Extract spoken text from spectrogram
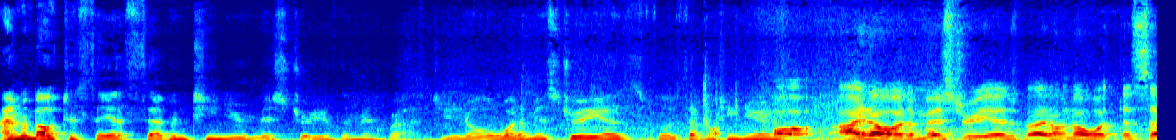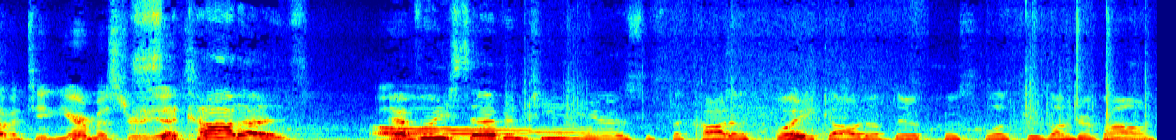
I'm about to say a 17 year mystery of the Midwest. Do you know what a mystery is for 17 years? Well, I know what a mystery is, but I don't know what the 17 year mystery is. Cicadas! Every Oh. 17 years, the cicadas break out of their chrysalises underground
